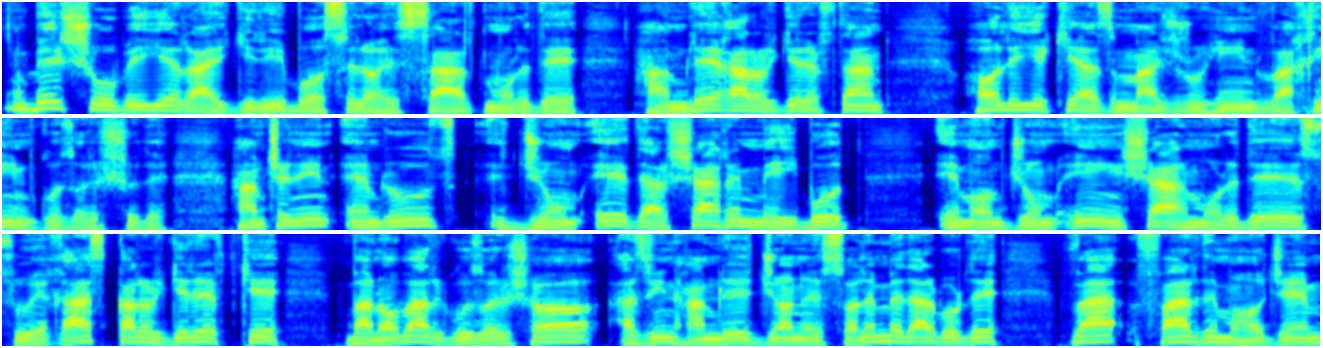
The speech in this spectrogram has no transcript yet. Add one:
به شعبه رایگیری با سلاح سرد مورد حمله قرار گرفتن. حال یکی از مجروحین وخیم گزارش شده. همچنین امروز جمعه در شهر میبود امام جمعه این شهر مورد سوء قصد قرار گرفت که بنابر گزارش ها از این حمله جان سالم به در برده و فرد مهاجم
